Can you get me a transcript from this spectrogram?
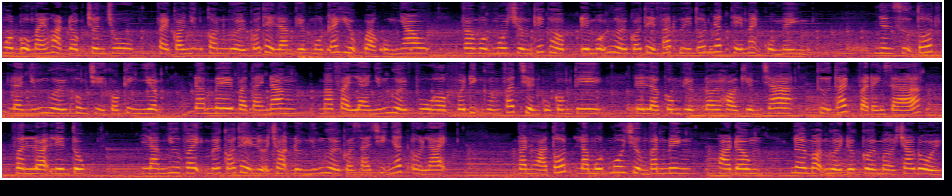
Một bộ máy hoạt động trơn tru phải có những con người có thể làm việc một cách hiệu quả cùng nhau và một môi trường thích hợp để mỗi người có thể phát huy tốt nhất thế mạnh của mình. Nhân sự tốt là những người không chỉ có kinh nghiệm, đam mê và tài năng mà phải là những người phù hợp với định hướng phát triển của công ty. Đây là công việc đòi hỏi kiểm tra, thử thách và đánh giá, phân loại liên tục. Làm như vậy mới có thể lựa chọn được những người có giá trị nhất ở lại. Văn hóa tốt là một môi trường văn minh, hòa đồng, nơi mọi người được cởi mở trao đổi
